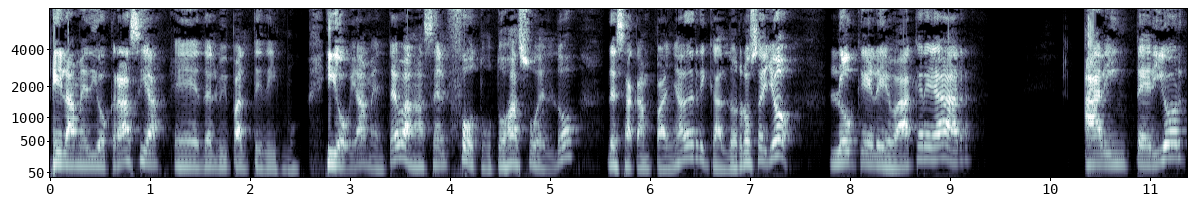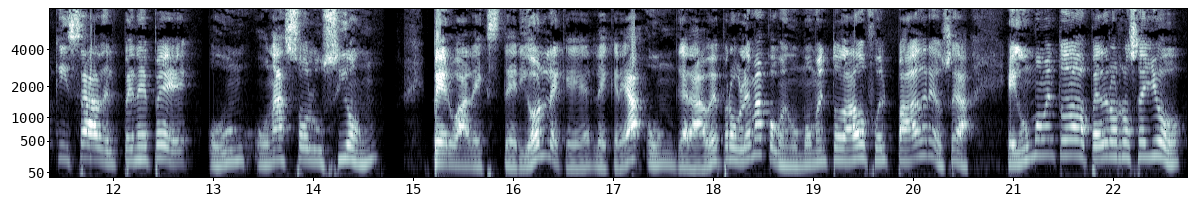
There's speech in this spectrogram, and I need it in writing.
y la mediocracia eh, del bipartidismo. Y obviamente van a ser fotutos a sueldo de esa campaña de Ricardo Rosselló, lo que le va a crear al interior quizá del PNP un, una solución pero al exterior le, crea un grave problema, como en un momento dado fue el padre. O sea, en un momento dado Pedro Rosselló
